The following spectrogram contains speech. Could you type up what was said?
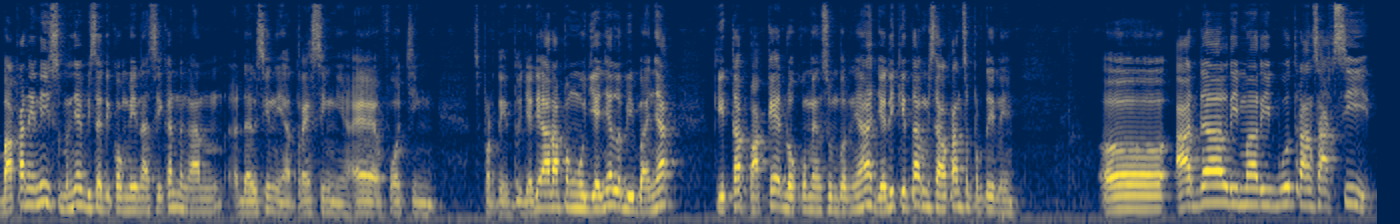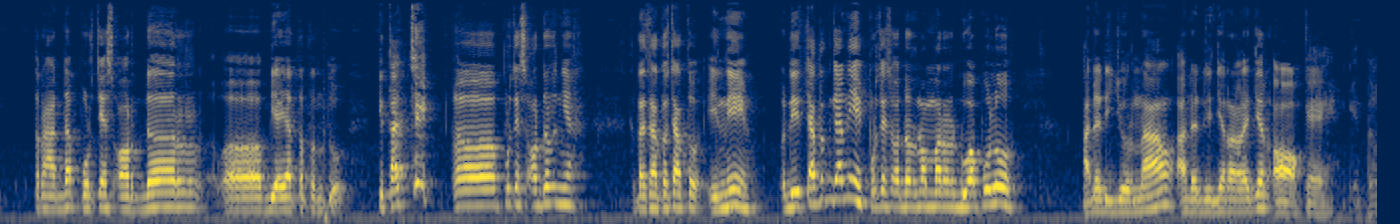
Bahkan ini sebenarnya bisa dikombinasikan dengan eh, dari sini ya tracing ya, eh vouching seperti itu. Jadi arah pengujiannya lebih banyak kita pakai dokumen sumbernya. Jadi kita misalkan seperti ini. Uh, ada 5000 transaksi terhadap purchase order uh, biaya tertentu. Kita cek uh, purchase ordernya. Kita catat-catat. Ini dicatat nggak nih purchase order nomor 20? Ada di jurnal, ada di general ledger. Oh, oke, okay. gitu.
